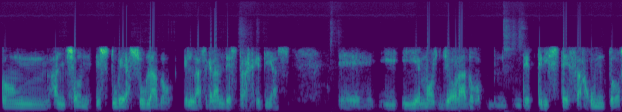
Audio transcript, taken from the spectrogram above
con Anchón estuve a su lado en las grandes tragedias eh, y, y hemos llorado de tristeza juntos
